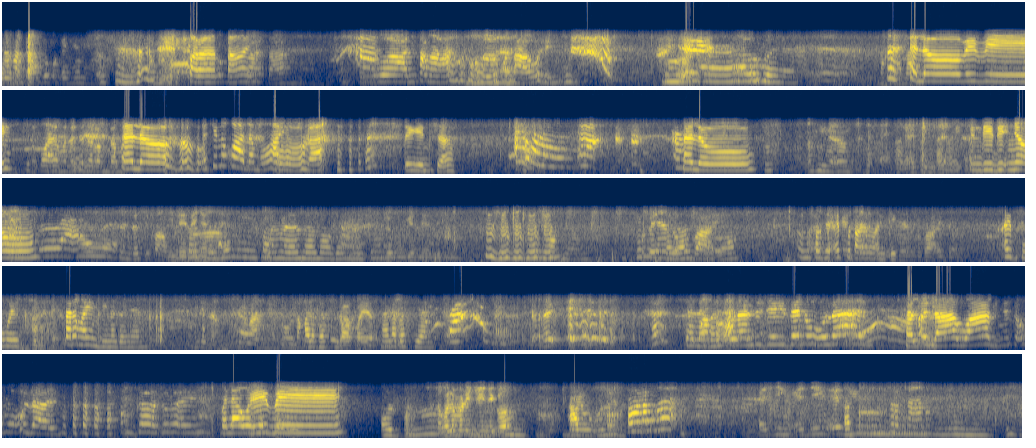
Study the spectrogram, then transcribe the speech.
Nakagago pag ganyan. no? Parang tayo. Wow, ang tanga ka mo. Matawa eh. Hello, baby. Kinukuha naman na siya naramdaman. Hello. Ay, kinukala mo? Oo. ka. Tingin siya. Hello. Ang hina ng... Hindi di niya, oh. Hindi din yan. Mga ganyan siya. Lubog yan din. Ganyan na babae. ano pag... Ay, puta ka ng antik. Ay, puwet. Pero ngayon, hindi na ganyan. Hindi na. Oh, nakalabas na. Papayat. Nalabas yan. Ay! Sa labas. Uulan si Jayden, uulan! Hala, wag. Sabi niya siya umuulan. Ang eh. Malawan Baby. Ako naman ni Genie ko? Uulan. Para mo nga! Edging, edging, edging. Ano.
